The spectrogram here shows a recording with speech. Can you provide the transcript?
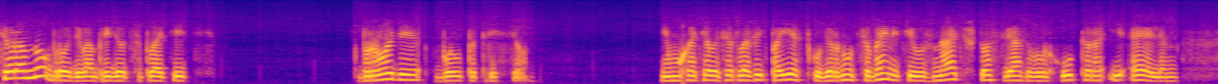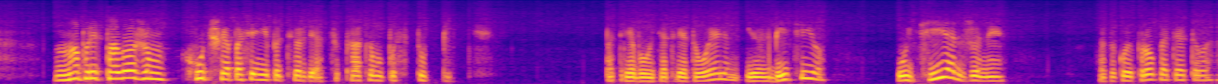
«Все равно Броди вам придется платить». Броди был потрясен. Ему хотелось отложить поездку, вернуться в Эмити и узнать, что связывало Хупера и Эллен. Но, предположим, худшие опасения подтвердятся. Как ему поступить? Потребовать ответа у Эллен? Избить ее? — Уйти от жены? А какой прок от этого?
